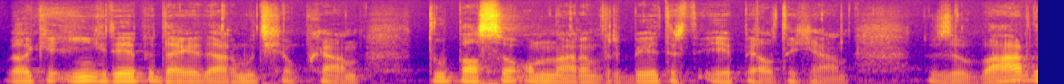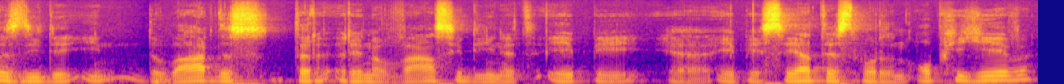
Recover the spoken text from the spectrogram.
welke ingrepen dat je daar moet op gaan toepassen om naar een verbeterd E-peil te gaan. Dus de waardes, die de, de waardes ter renovatie die in het EP, EPC-attest worden opgegeven,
